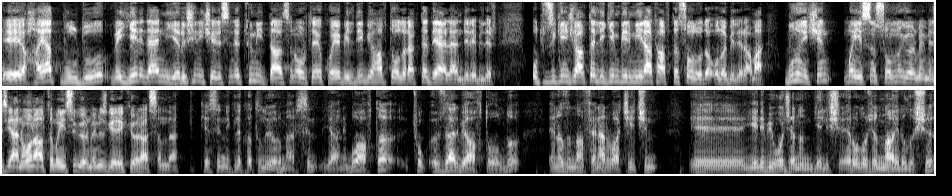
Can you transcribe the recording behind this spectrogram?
e, hayat bulduğu ve yeniden yarışın içerisinde tüm iddiasını ortaya koyabildiği bir hafta olarak da değerlendirebilir. 32. hafta ligin bir milat haftası olur da olabilir ama bunun için Mayıs'ın sonunu görmemiz yani 16 Mayıs'ı görmemiz gerekiyor aslında. Kesinlikle katılıyorum Ersin. Yani bu hafta çok özel bir hafta oldu. En azından Fenerbahçe için e, yeni bir hocanın gelişi, Erol Hoca'nın ayrılışı.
